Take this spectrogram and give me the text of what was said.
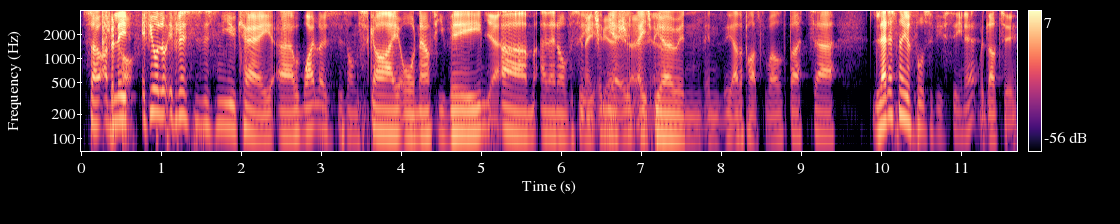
So I believe off. if you're if you're listening to this in the UK, uh, White Lotus is on Sky or Now TV, Yeah. um, and then obviously in, HBO yeah, it's show, HBO in, in the other parts of the world. But uh, let us know your thoughts if you've seen it. We'd love to and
